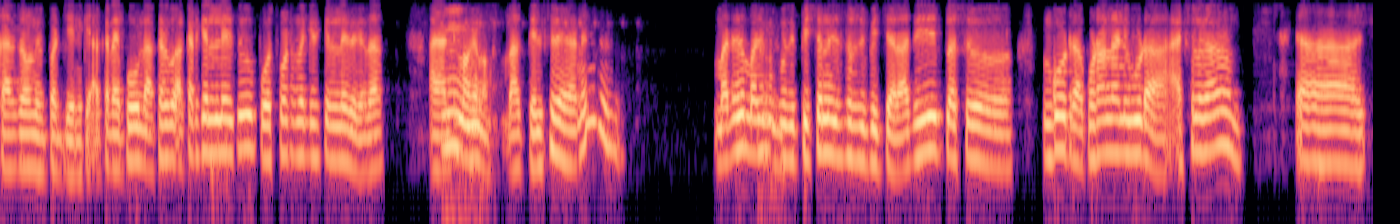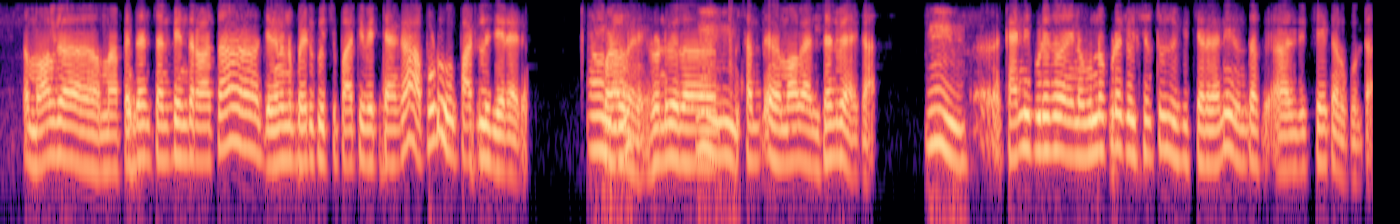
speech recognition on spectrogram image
కార్యక్రమం ఏర్పాటు చేయడానికి. అక్కడ పోలే అక్కడ అక్కడికి వెళ్ళలేదు పోస్ట్ మార్టం దగ్గరికి వెళ్ళలేదు కదా. అది. నాకు తెలిసిలే కానీ మరి మరి మీకు పిక్చర్లు చేసి చూపించారు. అది ప్లస్ ఇంకోటి రా కుడాలని కూడా. యాక్చువల్గా మామూలుగా మా పెద్ద చనిపోయిన తర్వాత జగన్ బయటకు వచ్చి పార్టీ పెట్టాక అప్పుడు పార్టీలో చేరాడు. రెండు వేల మామూలుగా ఆయన చనిపోయాక కానీ ఇప్పుడు ఏదో ఆయన ఉన్నప్పుడే కలిసినట్టు చూపించారు కానీ ఇదంతా అది ఫేక్ అనుకుంటా.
